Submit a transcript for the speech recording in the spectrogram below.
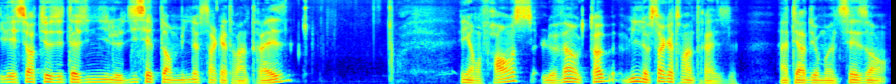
Il est sorti aux États-Unis le 10 septembre 1993 et en France le 20 octobre 1993. Interdit au moins de 16 ans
